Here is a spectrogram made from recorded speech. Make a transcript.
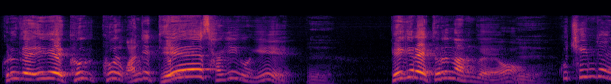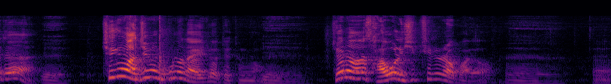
그러니까 이게 그, 그 완전 대사기극이 예, 백일에 드러나는 거예요. 예. 그 책임져야 돼. 예, 책임 안 지면 물러나야죠, 대통령. 예, 저는 4월 27일이라고 봐요. 예,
